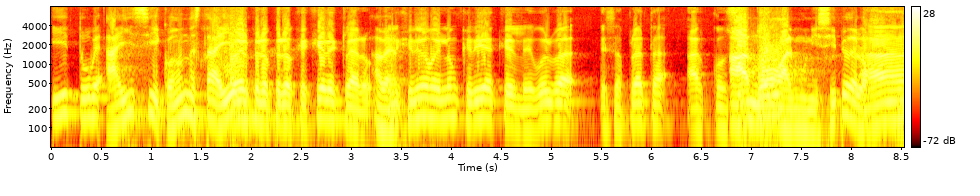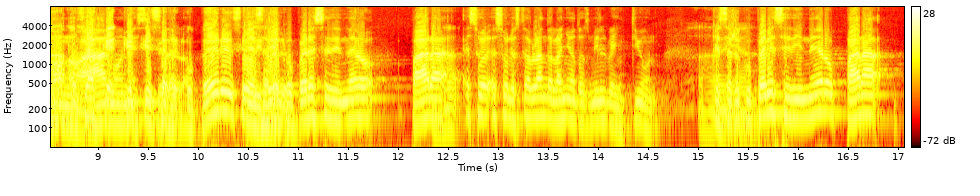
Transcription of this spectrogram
y tuve, ahí sí, cuando uno está ahí... A ver, pero, pero que quede claro, el ingeniero Bailón quería que le devuelva esa plata al consultor. Ah, no, al municipio de los... Ah, no, o sea, que, se recupere ese dinero. Que se recupere ese dinero para, eso, eso lo está hablando el año 2021 que se recupere ese dinero para,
